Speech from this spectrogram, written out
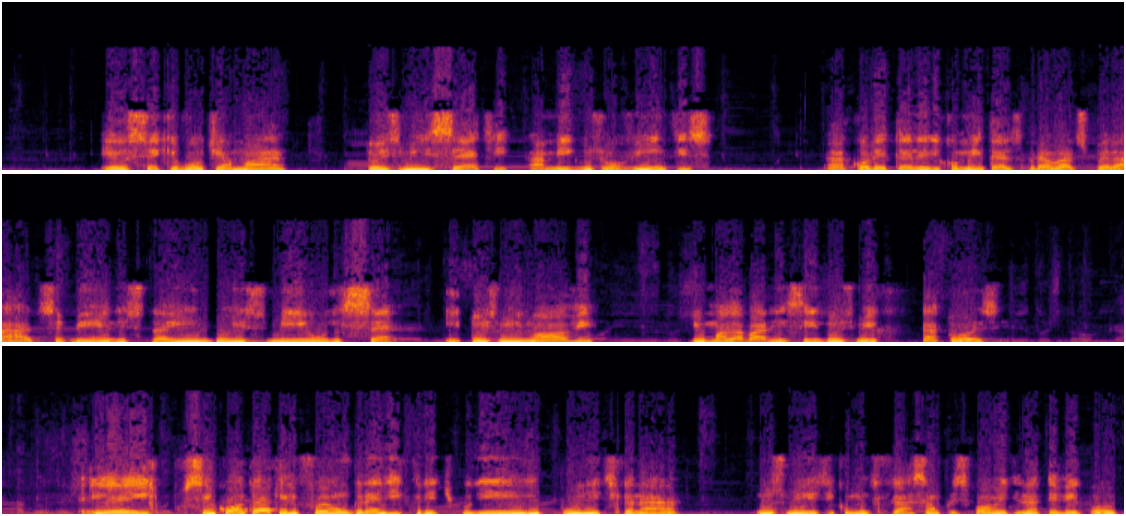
Eu Sei Que Vou Te Amar, 2007, Amigos Ouvintes, a coletânea de comentários gravados pela Rádio CBN, isso daí em 2007 e 2009, e o Malabarista em 2014. E aí, sem contar que ele foi um grande crítico de política na, nos meios de comunicação, principalmente na TV Globo.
